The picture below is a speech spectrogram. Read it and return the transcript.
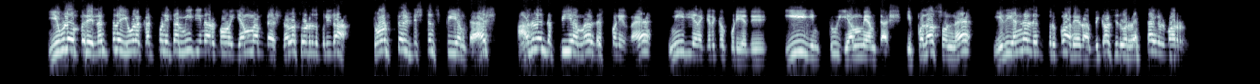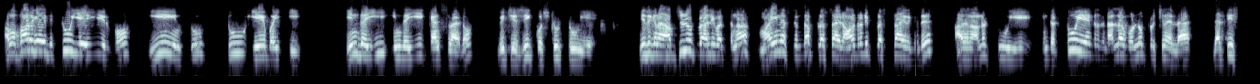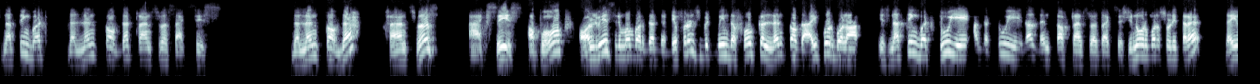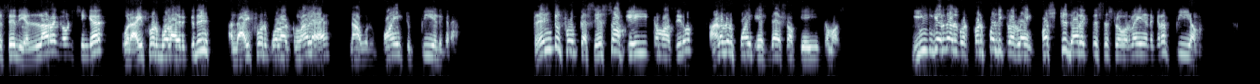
இவ்வளவு பெரிய லென்த்ல இவ்வளவு கட் பண்ணிட்டா மீதி என்ன இருக்கும்? எம்எம் டேஷ் நல்லா சொல்றது புரியுதா? டோட்டல் டிஸ்டன்ஸ் பிஎம் டேஷ் அதுல இந்த பிஎம் லெஸ் பண்ணிடுறேன். மீதி எனக்கு இருக்கக்கூடியது இ இன்டூ எம்எம் டேஷ் இப்பதான் சொன்னேன். இது என்ன லென்த் இருக்கோ அதே தான் பிகாஸ் இது ஒரு ரெக்டாங்கிள் மாதிரி இருக்கும். அப்ப பாருங்க இது டூ ஏஇ இருக்கும். E into two A by E இந்த இ இந்த இ கேன்சல் ஆயிடும் which is equals to two A இதுக்கு நான் அப்சல்யூட் வேல்யூ எடுத்தேன்னா மைனஸ் இருந்தா பிளஸ் ஆயிடும். ஆல்ரெடி பிளஸ் தான் இருக்குது. அதனால டூ ஏ இந்த டூ ஏன்றது நல்ல ஒன்றும் பிரச்சனை இல்லை. That is nothing but the length of the transverse axis the length of the transverse axis அப்போ always remember that the difference between the focal length of the hyperbola is nothing but two A அந்த two ஏ தான் length of transverse axis இன்னொரு முறை சொல்லித்தரேன். தயவு செய்து எல்லாரும் கவனிச்சிங்க. ஒரு ஐஃபோர் போலா இருக்குது. அந்த ஐஃபோர் போலாக்கு மேல நான் ஒரு பாயிண்ட் பி எடுக்கிறேன். ரெண்டு focus S of A E comma zero another point S dash of A E comma இங்க இருந்து அதுக்கு ஒரு பர்பண்டிகுலர் லைன் ஃபர்ஸ்ட் டைரக்ட்ரிக்ஸ்ல ஒரு லைன் எடுக்கிறேன் பிஎம்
